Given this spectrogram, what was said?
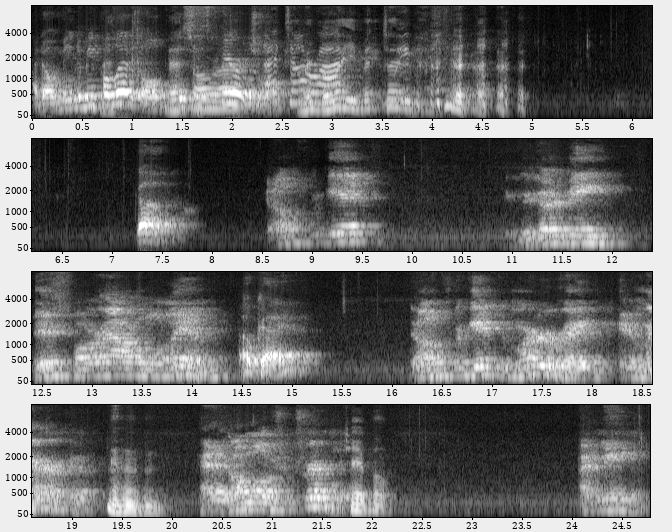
I don't mean to be political. That's this is all right. spiritual. That's all We right. believe it too. Go. Don't forget, if you're gonna be this far out on the limb, Okay. don't forget the murder rate in America has almost tripled. Triple. I mean,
